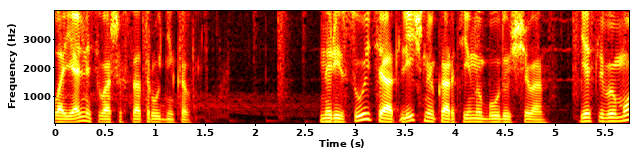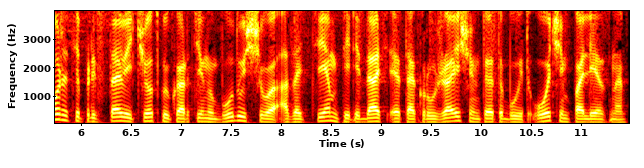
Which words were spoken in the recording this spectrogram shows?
лояльность ваших сотрудников. Нарисуйте отличную картину будущего. Если вы можете представить четкую картину будущего, а затем передать это окружающим, то это будет очень полезно.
